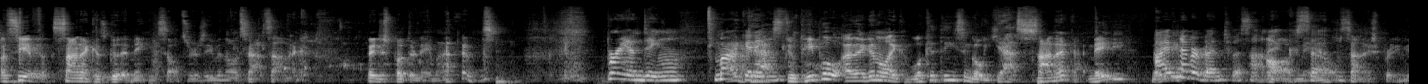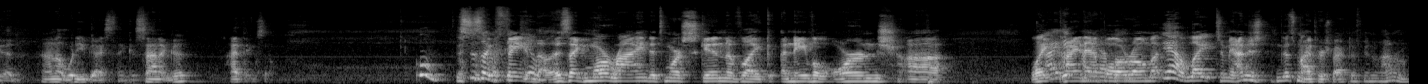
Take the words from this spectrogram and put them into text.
Let's see if Sonic is good at making seltzers, even though it's not Sonic. They just put their name on it. Branding. Marketing. Do people are they gonna like look at these and go, "Yes, Sonic"? Maybe. Maybe. I've never been to a Sonic, Oh man, so. Sonic's pretty good. I don't know. What do you guys think? Is Sonic good? I think so. Ooh, This is like smells faint though. It's like more rind. It's more skin of like a navel orange, uh, light pineapple, pineapple. aroma. Yeah, light to me. I'm just that's my perspective. You know, I don't know.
